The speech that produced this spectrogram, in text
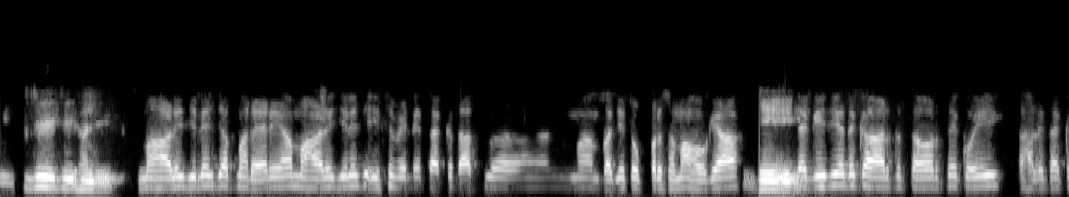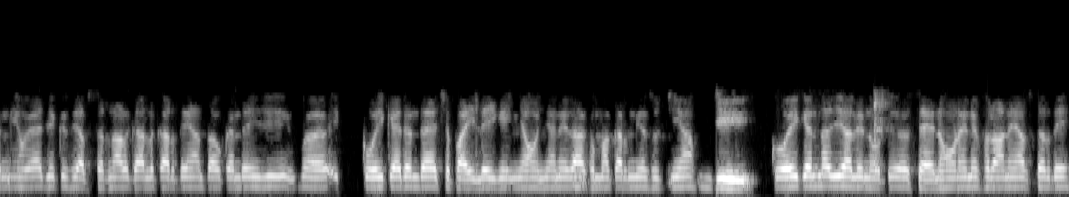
ਵੀ। ਜੀ ਜੀ ਹਾਂਜੀ। ਮੋਹਾਲੀ ਜ਼ਿਲ੍ਹੇ 'ਚ ਆਪਾਂ ਰਹਿ ਰਹੇ ਹਾਂ। ਮੋਹਾਲੀ ਜ਼ਿਲ੍ਹੇ 'ਚ ਇਸ ਵੇਲੇ ਤੱਕ 10 ਅ, ਵਜੇ ਤੋਂ ਉੱਪਰ ਸਮਾਂ ਹੋ ਗਿਆ। ਜੀ। ਲੱਗੀ ਜੀ ਅਧਿਕਾਰਤ ਤੌਰ ਤੇ ਕੋਈ ਹਾਲੇ ਤੱਕ ਨਹੀਂ ਹੋਇਆ। ਜੇ ਕਿਸੇ ਅਫਸਰ ਨਾਲ ਗੱਲ ਕਰਦੇ ਆ ਤਾਂ ਉਹ ਕਹਿੰਦੇ ਜੀ ਕੋਈ ਕਹਿ ਦਿੰਦਾ ਹੈ ਛਪਾਈ ਲਈ ਗਈਆਂ ਹੋਈਆਂ ਨੇ ਰਾਖਵਾਂ ਕਰਨ ਦੀਆਂ ਸੂਚੀਆਂ। ਜੀ। ਕੋਈ ਕਹਿੰਦਾ ਜੀ ਹਾਲੇ ਨੋਟਿਸ ਸਾਈਨ ਹੋਣੇ ਨੇ ਫਲਾਣੇ ਅਫਸਰ ਦੇ।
